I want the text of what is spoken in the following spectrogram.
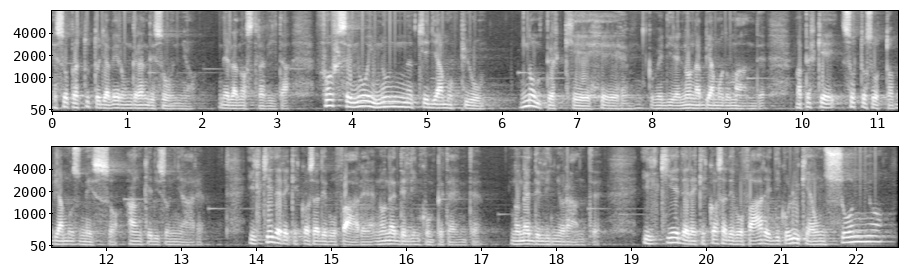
e soprattutto di avere un grande sogno, nella nostra vita. Forse noi non chiediamo più, non perché, eh, come dire, non abbiamo domande, ma perché sotto sotto abbiamo smesso anche di sognare. Il chiedere che cosa devo fare non è dell'incompetente, non è dell'ignorante. il chiedere che cosa devo fare di colui che ha un sogno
